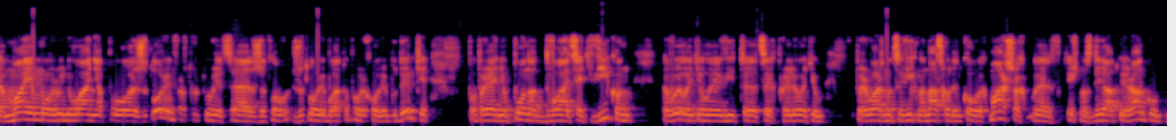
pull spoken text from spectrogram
Е, Маємо руйнування по житловій інфраструктурі. Це житло, житлові багатоповерхові будинки. Попередньо понад 20 вікон вилетіли від е, цих прильотів. Переважно це вікна на сходинкових маршах. Ми фактично з 9 ранку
